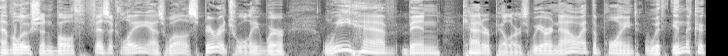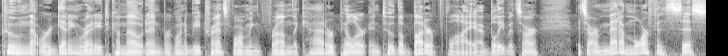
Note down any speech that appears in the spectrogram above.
evolution, both physically as well as spiritually, where we have been caterpillars. We are now at the point within the cocoon that we're getting ready to come out and we're going to be transforming from the caterpillar into the butterfly. I believe it's our it's our metamorphosis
